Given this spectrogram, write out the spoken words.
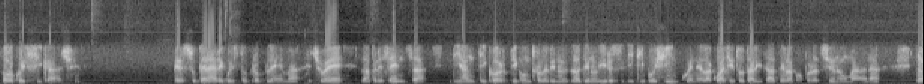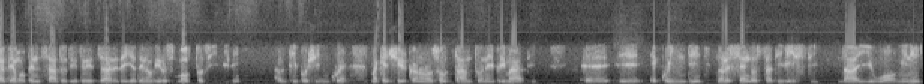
poco efficace. Per superare questo problema, cioè la presenza anticorpi contro l'adenovirus di tipo 5 nella quasi totalità della popolazione umana, noi abbiamo pensato di utilizzare degli adenovirus molto simili al tipo 5, ma che circolano soltanto nei primati. Eh, e, e quindi, non essendo stati visti dagli uomini,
